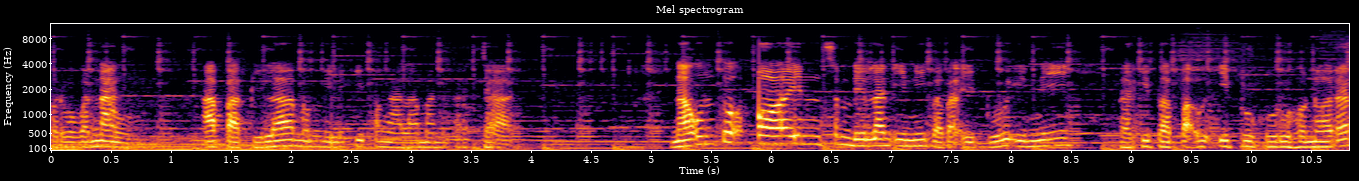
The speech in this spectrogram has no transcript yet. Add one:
berwenang apabila memiliki pengalaman kerja. Nah, untuk poin 9 ini Bapak Ibu, ini bagi Bapak Ibu guru honorer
